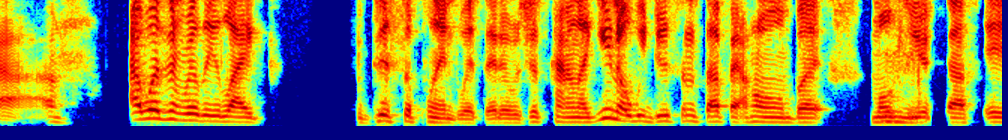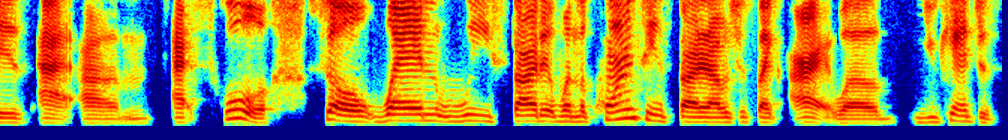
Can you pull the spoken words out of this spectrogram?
uh i wasn't really like disciplined with it it was just kind of like you know we do some stuff at home but most of Mhm. your stuff is at um at school so when we started when the quarantine started i was just like all right well you can't just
